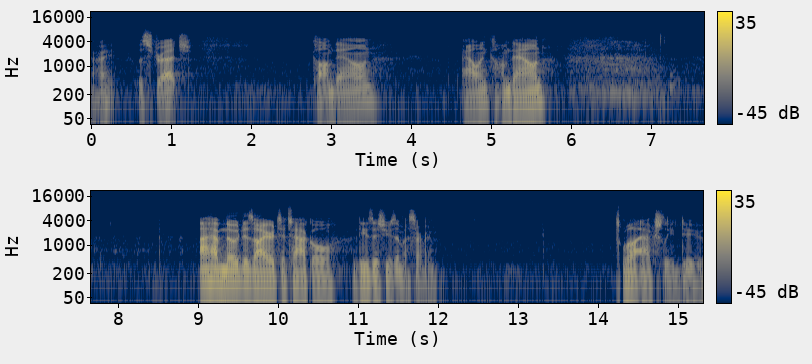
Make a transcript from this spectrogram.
All right? Let's stretch. Calm down. Alan, calm down. I have no desire to tackle these issues in my sermon. Well, I actually do,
